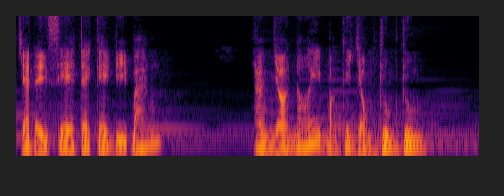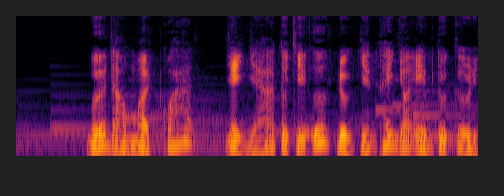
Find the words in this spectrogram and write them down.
cha đẩy xe trái cây đi bán. Thằng nhỏ nói bằng cái giọng run run bữa nào mệt quá, vậy nhã tôi chỉ ước được nhìn thấy nhỏ em tôi cười.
